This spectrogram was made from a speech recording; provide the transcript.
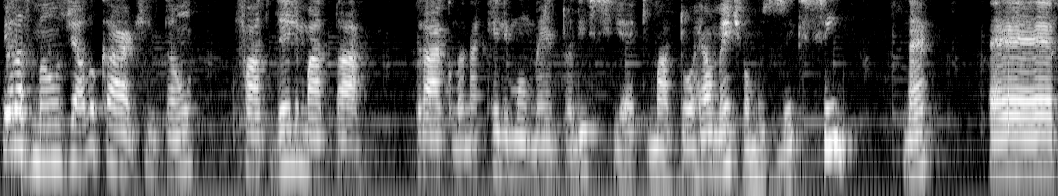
pelas mãos de Alucard. Então, o fato dele matar Drácula naquele momento ali, se é que matou realmente, vamos dizer que sim, né? É,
